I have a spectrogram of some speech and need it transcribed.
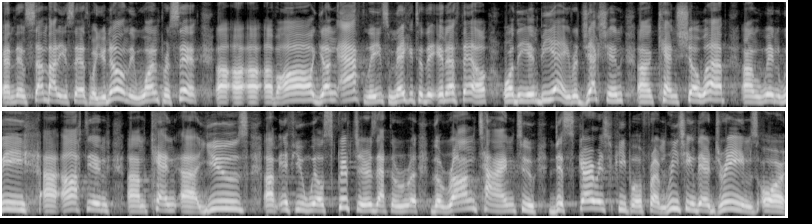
And then somebody says, well, you know, only 1% uh, uh, uh, of all young athletes make it to the NFL or the NBA. Rejection uh, can show up um, when we uh, often um, can uh, use, um, if you will, scriptures at the, the wrong time to discourage people from reaching their dreams or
